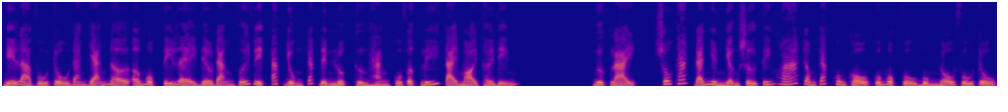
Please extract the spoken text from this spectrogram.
nghĩa là vũ trụ đang giãn nở ở một tỷ lệ đều đặn với việc áp dụng các định luật thường hằng của vật lý tại mọi thời điểm. Ngược lại, số khác đã nhìn nhận sự tiến hóa trong các khuôn khổ của một vụ bùng nổ vũ trụ.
